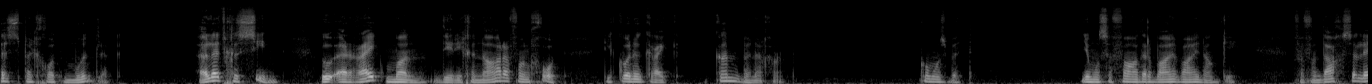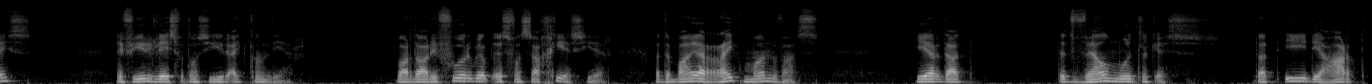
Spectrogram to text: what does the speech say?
is by God moontlik. Hulle het gesien hoe 'n ryk man deur die genade van God die koninkryk kan binnegaan. Kom ons bid. Hemelse Vader, baie baie dankie vir vandag se les en vir hierdie les wat ons hier uit kan leer. Waar daar die voorbeeld is van Saggeus, Heer, wat 'n baie ryk man was Heer dat dit wel moontlik is dat U die hart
